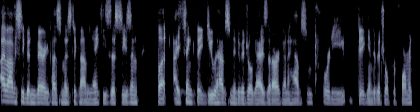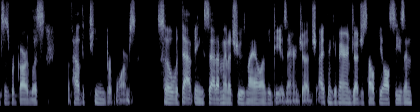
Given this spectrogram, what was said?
I've obviously been very pessimistic on the Yankees this season, but I think they do have some individual guys that are going to have some pretty big individual performances, regardless of how the team performs. So, with that being said, I'm going to choose my LMVP as Aaron Judge. I think if Aaron Judge is healthy all season,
